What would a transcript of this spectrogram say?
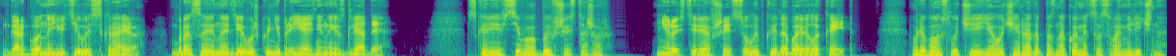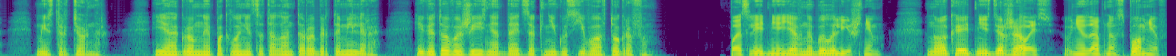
Гаргона ютилась с краю, бросая на девушку неприязненные взгляды. Скорее всего, бывший стажёр. Не растерявшись, с улыбкой добавила Кейт. В любом случае, я очень рада познакомиться с вами лично, мистер Тёрнер. Я огромная поклонница таланта Роберта Миллера и готова жизнь отдать за книгу с его автографом. Последнее явно было лишним. Но Кейт не сдержалась, внезапно вспомнив,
